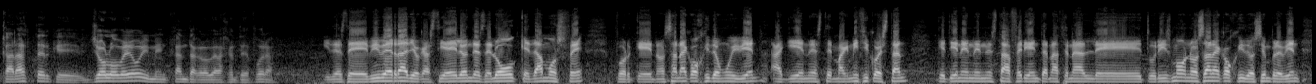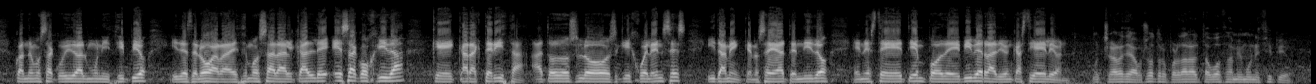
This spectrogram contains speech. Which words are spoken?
carácter que yo lo veo y me encanta que lo vea la gente de fuera. Y desde Vive Radio Castilla y León, desde luego que damos fe, porque nos han acogido muy bien aquí en este magnífico stand que tienen en esta Feria Internacional de Turismo. Nos han acogido siempre bien cuando hemos acudido al municipio y desde luego agradecemos al alcalde esa acogida que caracteriza a todos los guijuelenses y también que nos haya atendido en este tiempo de Vive Radio en Castilla y León. Muchas gracias a vosotros por dar altavoz a mi municipio.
